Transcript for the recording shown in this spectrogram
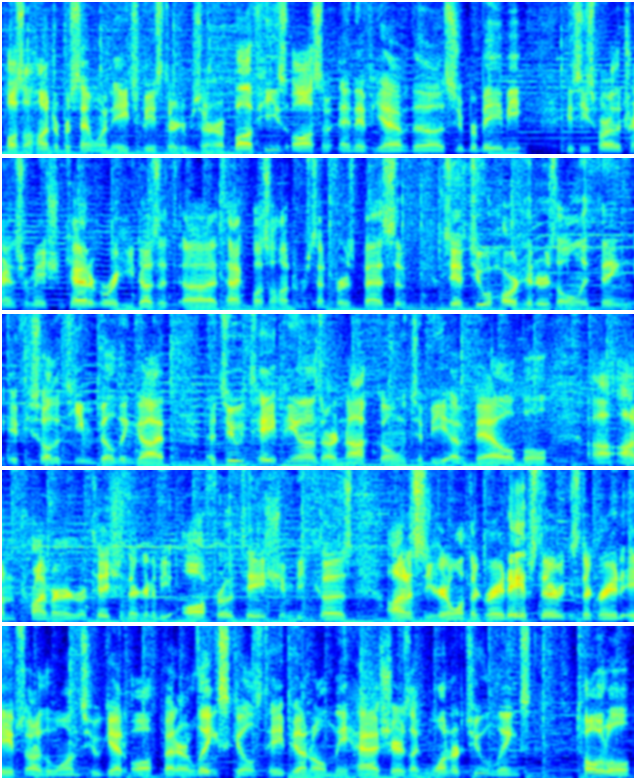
plus 100% when HP is 30% or above. He's awesome. And if you have the Super Baby, because he's part of the transformation category, he does uh, attack plus 100% for his passive. So you have two hard hitters. The only thing, if you saw the team building guide, the two Tapions are not going to be available uh, on primary rotation. They're going to be off rotation because honestly, you're going to want the Great Apes there because the Great Apes are the ones who get off better link skills. Tapion only has shares like one or two links total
